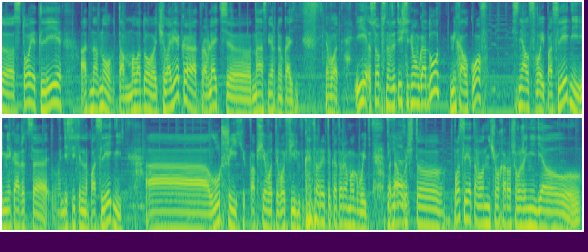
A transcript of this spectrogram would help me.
э, стоит ли одно, ну, там, молодого человека отправлять э, на смертную казнь. Вот. И, собственно, в 2007 году Михалков снял свой последний, и мне кажется, действительно последний, а, лучший вообще вот его фильм, который, который мог быть. Потому Я... что после этого он ничего хорошего уже не делал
